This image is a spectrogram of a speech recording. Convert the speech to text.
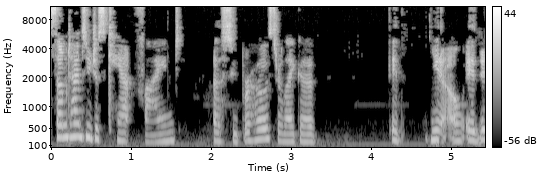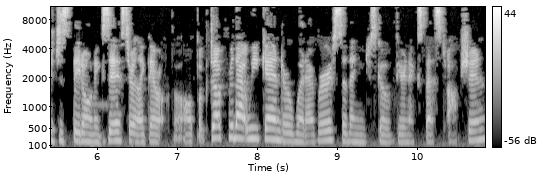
sometimes you just can't find a super host or like a it. You know, it, it just they don't exist or like they're all booked up for that weekend or whatever. So then you just go with your next best option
